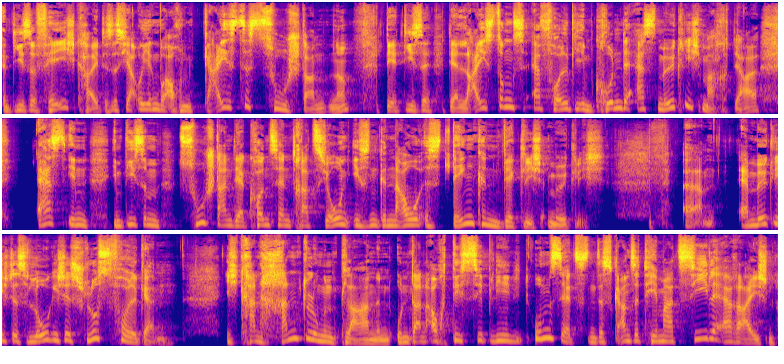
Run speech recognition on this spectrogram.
diese Fähigkeit, es ist ja irgendwo auch ein Geisteszustand, ne, der diese, der Leistungserfolge im Grunde erst möglich macht, ja. Erst in, in diesem Zustand der Konzentration ist ein genaues Denken wirklich möglich. Ähm, ermöglicht es logisches Schlussfolgern. Ich kann Handlungen planen und dann auch diszipliniert umsetzen, das ganze Thema Ziele erreichen.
